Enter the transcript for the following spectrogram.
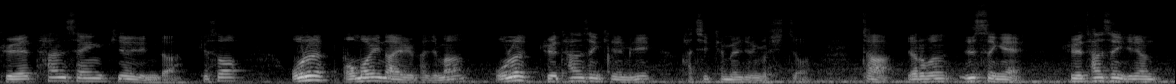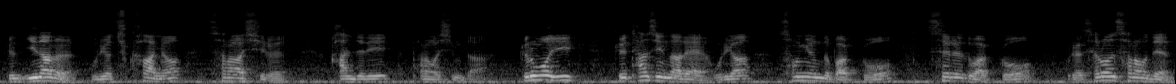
교회 탄생 기념일입니다. 그래서 오늘 어머니날을 하지만 오늘 교회 탄생 기념일이 같이 겸해지는 것이죠. 자, 여러분 일생에 교회 탄생 기념 그 이날을 우리가 축하하며 살아가시를 간절히 바라는 것입니다. 그러므로 이 교회 탄생 날에 우리가 성령도 받고 세례도 받고 우리가 새로운 사람이 된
